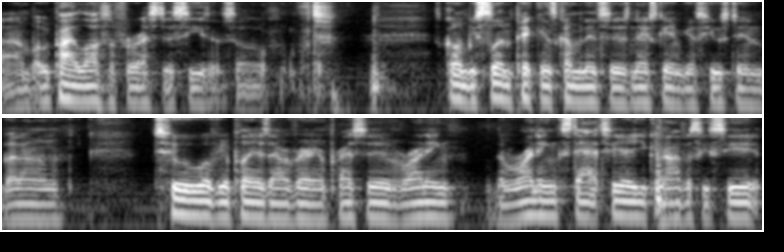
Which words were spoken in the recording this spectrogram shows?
Um, but we probably lost him for the rest of the season, so it's going to be slim pickings coming into this next game against Houston. But um, two of your players that were very impressive. Running the running stats here, you can obviously see it.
